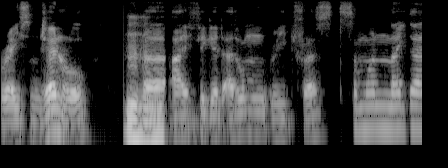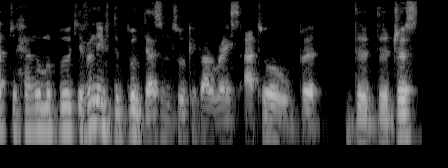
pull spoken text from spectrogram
race in general, hmm uh, I figured I don't really trust someone like that to handle a book, even if the book doesn't talk about race at all. But the the just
